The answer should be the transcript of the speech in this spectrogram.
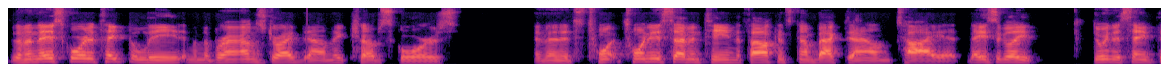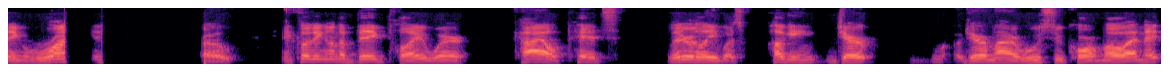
then they score to take the lead, and when the Browns drive down, Nick Chubb scores, and then it's tw- 20 to 17. The Falcons come back down, tie it. Basically, doing the same thing, running it throat, including on the big play where Kyle Pitts literally was hugging Jer- Jeremiah Owusu-Koramoah, and they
